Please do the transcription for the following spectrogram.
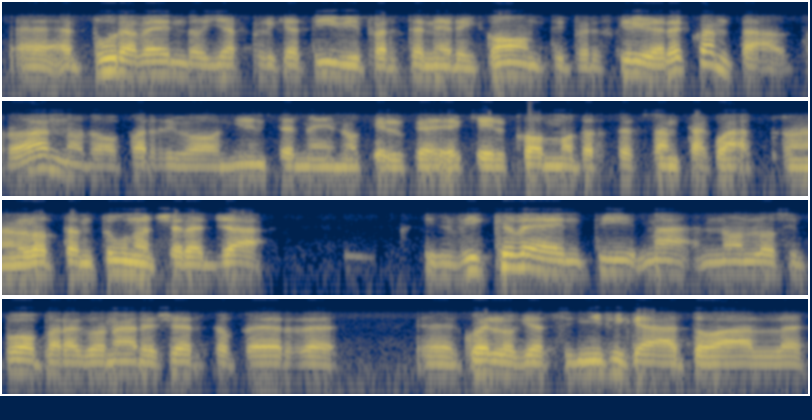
eh, pur avendo gli applicativi per tenere i conti, per scrivere e quant'altro. L'anno dopo arrivò niente meno che il, che il Commodore 64. Nell'81 c'era già il VIC-20, ma non lo si può paragonare certo per eh, quello che ha significato al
